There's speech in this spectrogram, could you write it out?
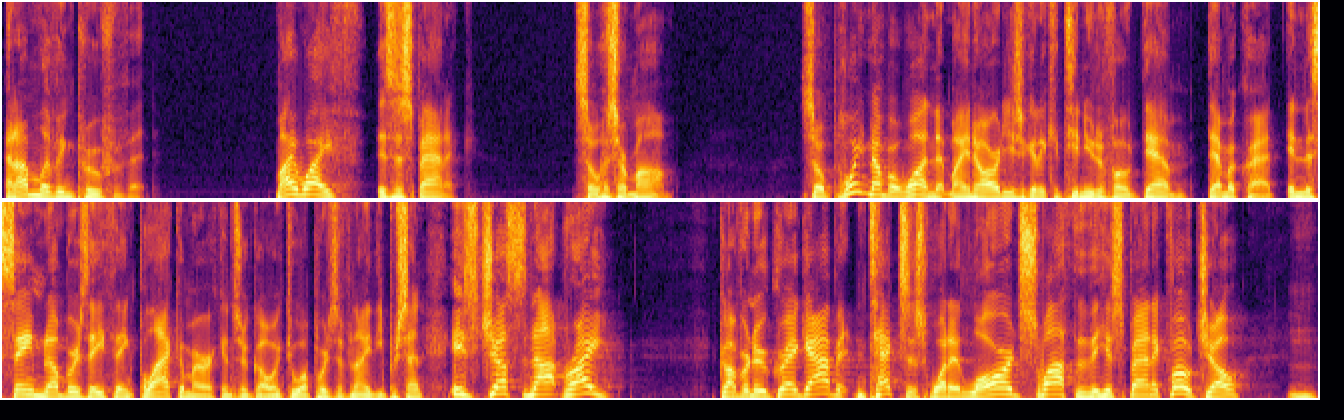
and I'm living proof of it. My wife is Hispanic, so is her mom. So, point number one that minorities are going to continue to vote Dem, Democrat, in the same numbers they think black Americans are going to upwards of 90% is just not right. Governor Greg Abbott in Texas won a large swath of the Hispanic vote, Joe. Mm.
